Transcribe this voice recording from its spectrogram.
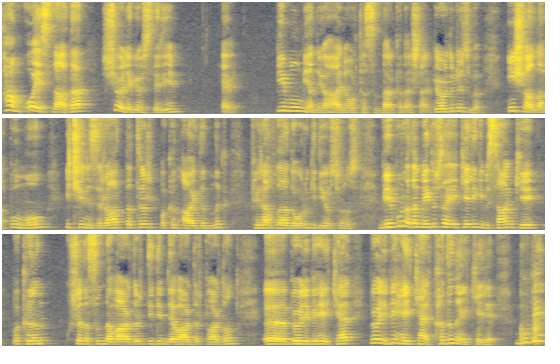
tam o esnada şöyle göstereyim. Evet. Bir mum yanıyor hane ortasında arkadaşlar. Gördünüz mü? İnşallah bu mum içinizi rahatlatır. Bakın aydınlık, ferahlığa doğru gidiyorsunuz. Ve burada Medusa heykeli gibi sanki bakın Kuşadası'nda vardır, Didim'de vardır pardon. Ee, böyle bir heykel, böyle bir heykel, kadın heykeli. Bu bir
